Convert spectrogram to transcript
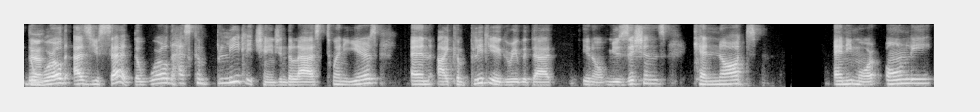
the yeah. world, as you said, the world has completely changed in the last 20 years. And I completely agree with that. You know, musicians cannot anymore only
